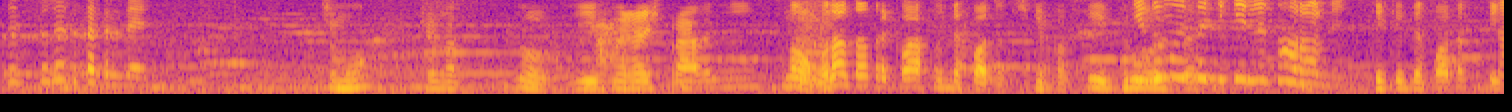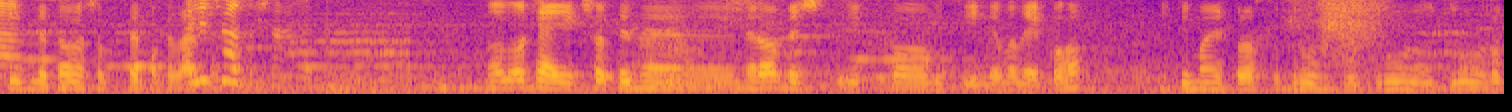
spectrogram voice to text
Це всюди така традиція. Чому? Чи вона ну, її вважаєш правильною. Ну, вона добре, класно для фоток. Типу всі Я думаю, то тільки для того роблять. Тільки для фоток, тільки Так. для того, щоб це А показати. для чого то ще робити? Ну окей, якщо ти не, не робиш як такого весілля великого, і ти маєш просто дружбу, дру, дружок,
